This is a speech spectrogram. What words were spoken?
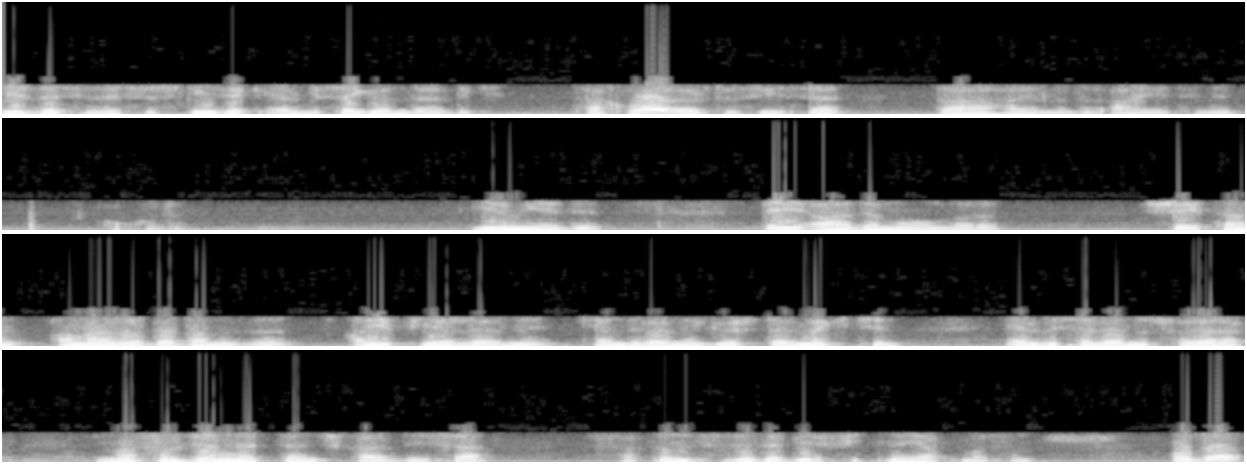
biz de sizi süsleyecek elbise gönderdik. Takva örtüsü ise daha hayırlıdır ayetini okudu. 27 Ey Adem oğulları şeytan ana ve babanızı ayıp yerlerini kendilerine göstermek için elbiselerini soyarak nasıl cennetten çıkardıysa sakın size de bir fitne yapmasın. O da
